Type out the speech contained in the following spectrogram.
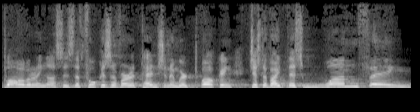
bothering us is the focus of our attention and we're talking just about this one thing.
